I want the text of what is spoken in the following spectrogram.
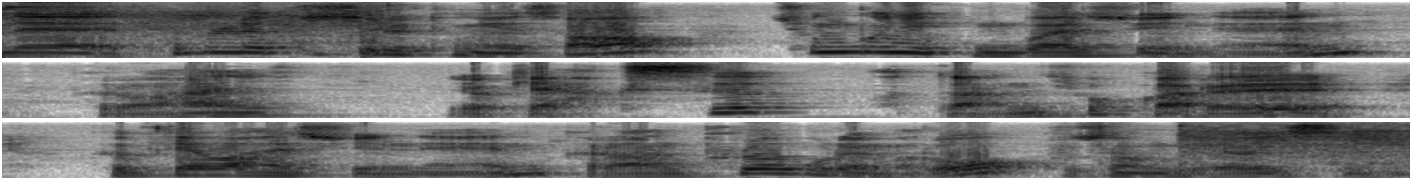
네, 태블릿 PC를 통해서 충분히 공부할 수 있는 그러한 이렇게 학습 어떤 효과를 극대화할 수 있는 그런 프로그램으로 구성되어 있습니다.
